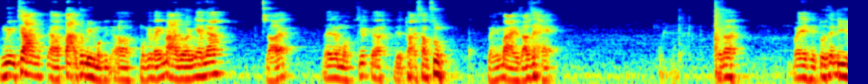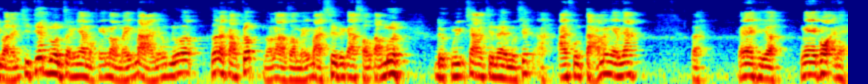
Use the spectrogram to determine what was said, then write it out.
ngụy trang à, tạo cho mình một à, một cái bánh bài rồi anh em nhé đấy đây là một chiếc à, điện thoại Samsung bánh bài giá rẻ. Ở đây bây giờ thì tôi sẽ đi vào đánh chi tiết luôn cho anh em một cái dòng máy bài nữa, nữa rất là cao cấp đó là dòng máy bài CVK 680 được ngụy trang trên nền một chiếc à, iPhone 8 anh em nhé đây cái này thì uh, nghe gọi này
